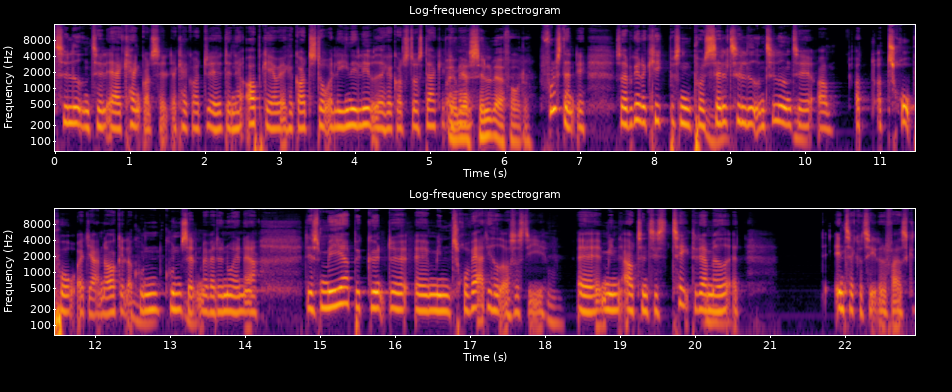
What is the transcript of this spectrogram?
tilliden til, at jeg kan godt selv, jeg kan godt øh, den her opgave, jeg kan godt stå alene i livet, jeg kan godt stå stærk, jeg Og jo mere være selvværd får du. fuldstændig. Så jeg begyndte at kigge på, sådan, på selvtilliden, tilliden til at, at, at tro på, at jeg er nok, eller kunne, kunne selv med, hvad det nu end er. Des mere begyndte øh, min troværdighed også at stige. Mm. Øh, min autenticitet, det der med, at integritet er det faktisk,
